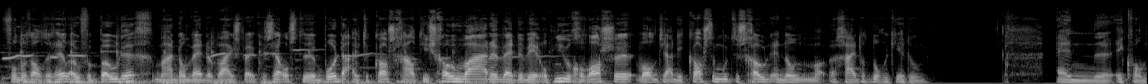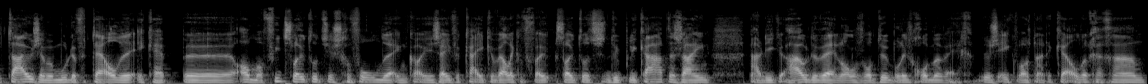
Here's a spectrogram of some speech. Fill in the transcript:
vond het altijd heel overbodig. Maar dan werden bij spreken zelfs de borden uit de kast gehaald die schoon waren. Werden weer opnieuw gewassen. Want ja, die kasten moeten schoon en dan ga je dat nog een keer doen. En uh, ik kwam thuis en mijn moeder vertelde: Ik heb uh, allemaal fietssleuteltjes gevonden. En kan je eens even kijken welke sleuteltjes duplicaten zijn. Nou, die houden we en alles wat dubbel is, gooi me weg. Dus ik was naar de kelder gegaan.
